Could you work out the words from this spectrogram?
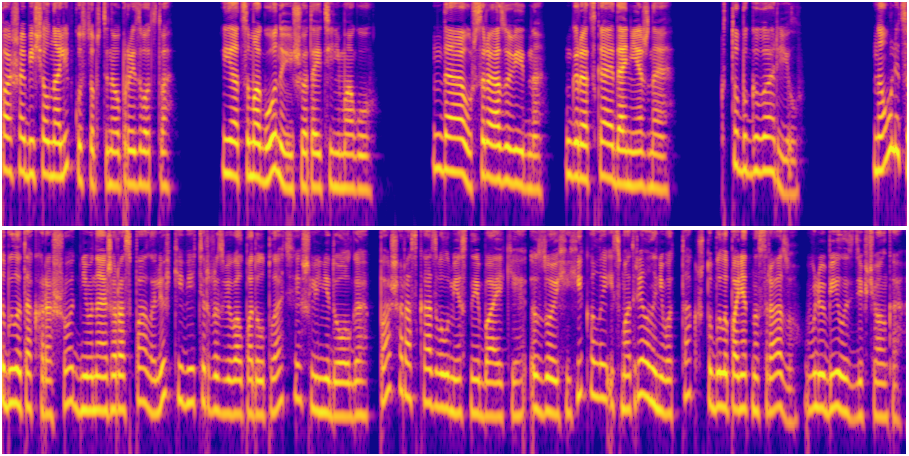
Паша обещал наливку собственного производства. Я от самогона еще отойти не могу». «Да уж, сразу видно. Городская да нежная». «Кто бы говорил». На улице было так хорошо, дневная жара спала, легкий ветер развивал подол платья, шли недолго. Паша рассказывал местные байки, Зоя хихикала и смотрела на него так, что было понятно сразу, влюбилась девчонка.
